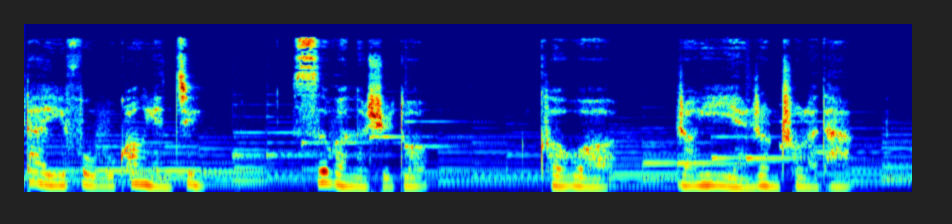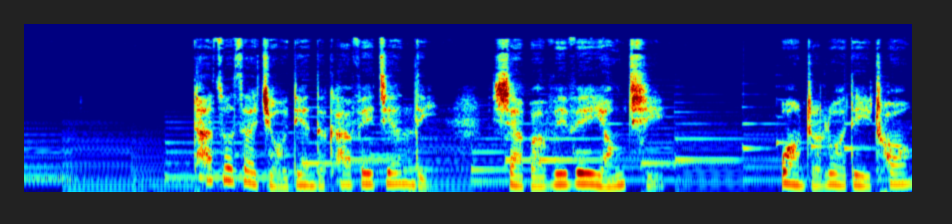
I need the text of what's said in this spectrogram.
戴一副无框眼镜。斯文了许多，可我仍一眼认出了他。他坐在酒店的咖啡间里，下巴微微扬起，望着落地窗。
